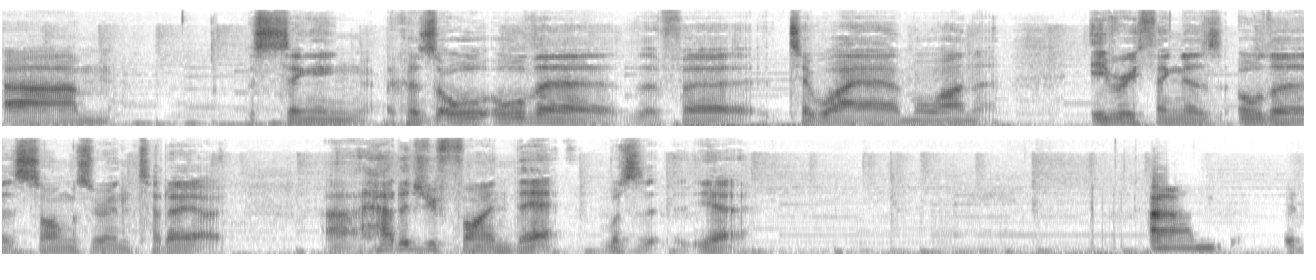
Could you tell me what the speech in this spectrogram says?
um, singing? Because all, all the, the for Te Waia Moana, everything is all the songs are in Te Reo. Uh, how did you find that? Was it yeah? Um, it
